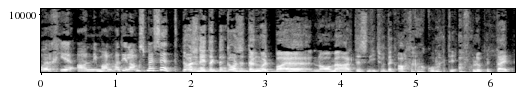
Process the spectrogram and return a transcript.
oorgee aan die man wat hier langs my sit. Ja, is net ek dink daar's 'n ding wat baie na my hart is en iets wat ek agtergekom het die afgelope tyd.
